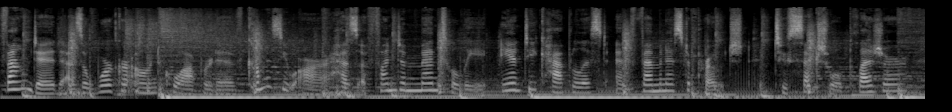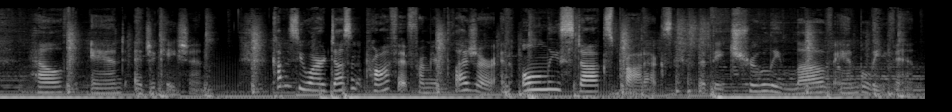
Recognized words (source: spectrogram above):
Founded as a worker owned cooperative, Come As You Are has a fundamentally anti capitalist and feminist approach to sexual pleasure, health, and education. Come As You Are doesn't profit from your pleasure and only stocks products that they truly love and believe in.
